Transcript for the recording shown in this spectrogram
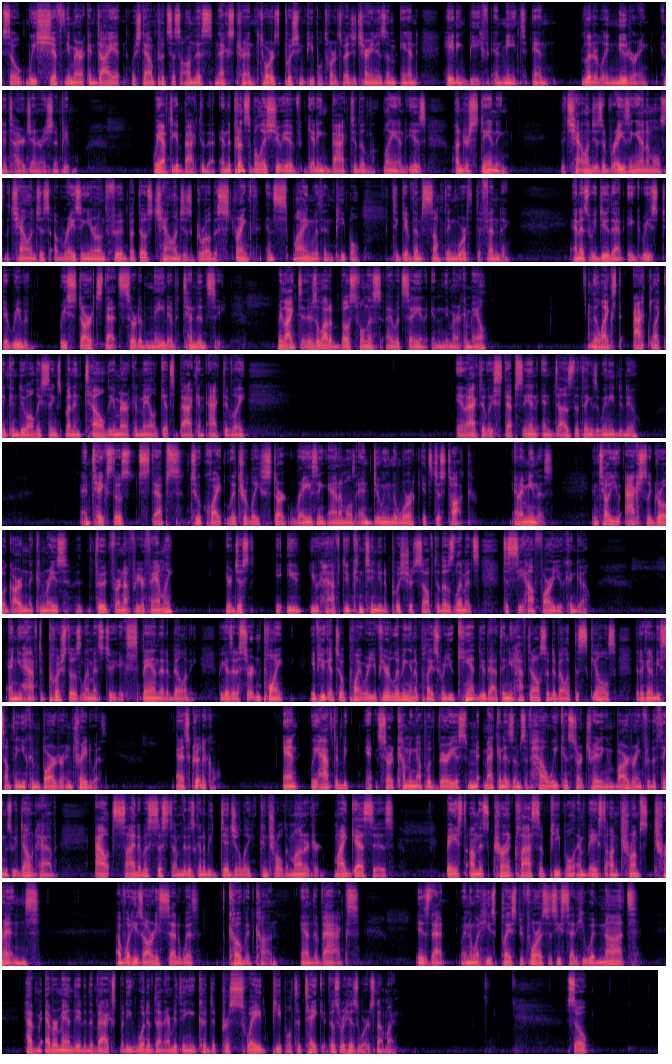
So we shift the American diet, which now puts us on this next trend towards pushing people towards vegetarianism and hating beef and meat and literally neutering an entire generation of people. We have to get back to that. And the principal issue of getting back to the land is understanding the challenges of raising animals, the challenges of raising your own food, but those challenges grow the strength and spine within people to give them something worth defending. And as we do that, it, re- it re- restarts that sort of native tendency. We like to, there's a lot of boastfulness, I would say, in, in the American male that likes to act like it can do all these things, but until the American male gets back and actively and actively steps in and does the things that we need to do and takes those steps to quite literally start raising animals and doing the work, it's just talk. And I mean this. Until you actually grow a garden that can raise food for enough for your family, you're just you you have to continue to push yourself to those limits to see how far you can go. And you have to push those limits to expand that ability. Because at a certain point, if you get to a point where if you're living in a place where you can't do that, then you have to also develop the skills that are going to be something you can barter and trade with. And it's critical. And we have to be, start coming up with various me- mechanisms of how we can start trading and bartering for the things we don't have outside of a system that is going to be digitally controlled and monitored. My guess is, based on this current class of people and based on Trump's trends of what he's already said with COVID con and the vax, is that, and what he's placed before us is he said he would not have ever mandated the vax, but he would have done everything he could to persuade people to take it. Those were his words, not mine. So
